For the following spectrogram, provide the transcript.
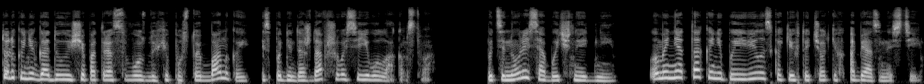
только негодующе потряс в воздухе пустой банкой из-под недождавшегося его лакомства. Потянулись обычные дни. У меня так и не появилось каких-то четких обязанностей,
